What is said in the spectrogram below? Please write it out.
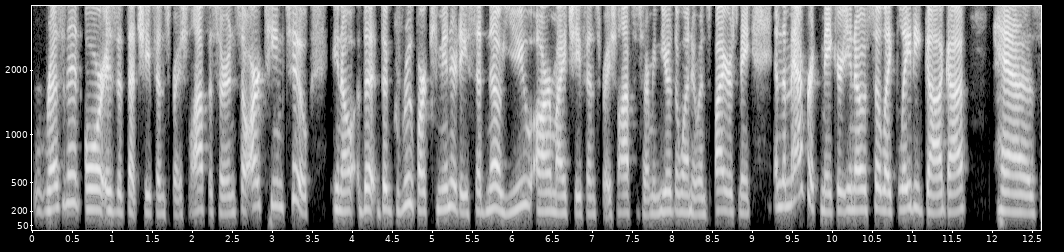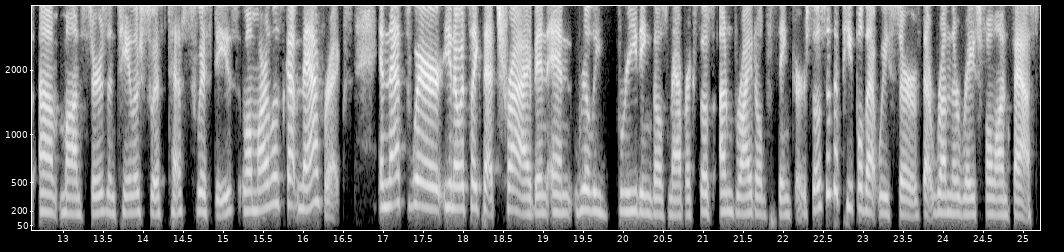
resonant or is it that chief inspirational officer? And so our team too, you know, the the group, our community said, no, you are my chief inspirational officer. I mean, you're the one who inspires me. And the Maverick maker, you know, so like Lady Gaga has um, monsters and Taylor Swift has Swifties. Well, Marlo's got Mavericks. And that's where, you know, it's like that tribe and, and really breeding those Mavericks, those unbridled thinkers. Those are the people that we serve that run their race full on fast.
